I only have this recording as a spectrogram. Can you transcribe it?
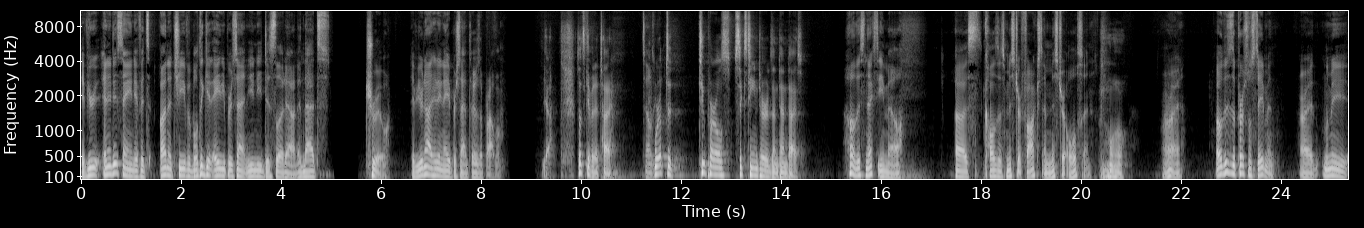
if you're and it is saying if it's unachievable to get 80%, you need to slow down. And that's true. If you're not hitting eighty percent, there's a problem. Yeah so let's give it a tie Sounds we're up to two pearls 16 turds and 10 ties Oh, this next email uh, calls us Mr. Fox and Mr. Olson. whoa All right. Oh, this is a personal statement. All right. Let me.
